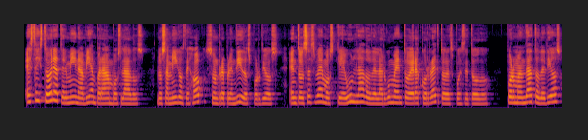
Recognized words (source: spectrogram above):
Esta historia termina bien para ambos lados. Los amigos de Job son reprendidos por Dios. Entonces vemos que un lado del argumento era correcto después de todo. Por mandato de Dios,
